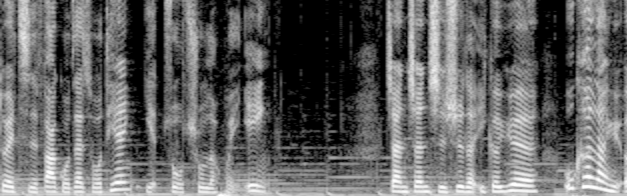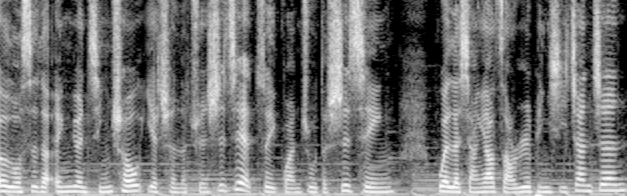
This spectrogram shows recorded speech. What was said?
对此，法国在昨天也做出了回应。战争持续了一个月，乌克兰与俄罗斯的恩怨情仇也成了全世界最关注的事情。为了想要早日平息战争，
